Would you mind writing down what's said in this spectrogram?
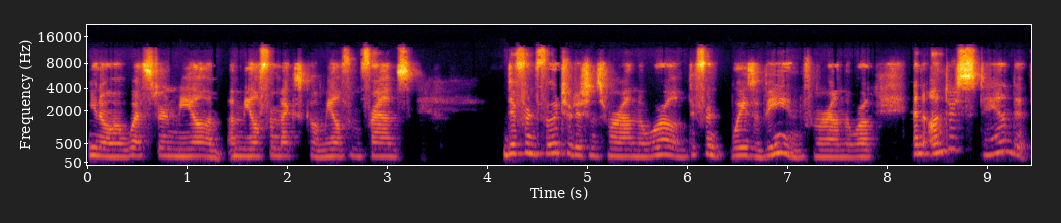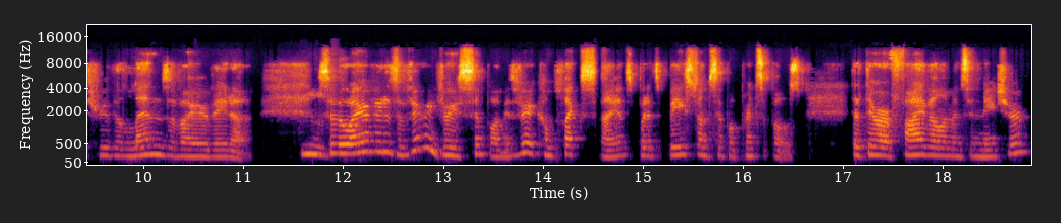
you know, a Western meal, a, meal from Mexico, a meal from France, different food traditions from around the world, different ways of being from around the world, and understand it through the lens of Ayurveda. Mm. So Ayurveda is a very, very simple, I mean, it's very complex science, but it's based on simple principles that there are five elements in nature.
